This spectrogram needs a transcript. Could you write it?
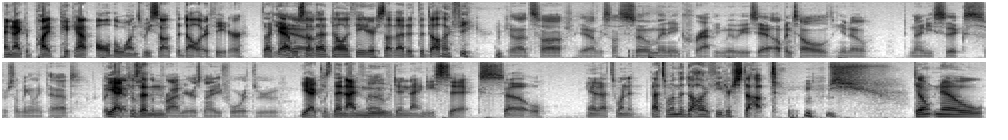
And I could probably pick out all the ones we saw at the Dollar Theater. It's like, yeah, we saw that Dollar Theater, saw that at the Dollar Theater. God, saw yeah, we saw so many crappy movies. Yeah, up until you know '96 or something like that. But Yeah, yeah, 'cause because then- the prime years '94 through. yeah, because like, then I moved in '96, so yeah, that's when it, that's when the Dollar Theater stopped. don't know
